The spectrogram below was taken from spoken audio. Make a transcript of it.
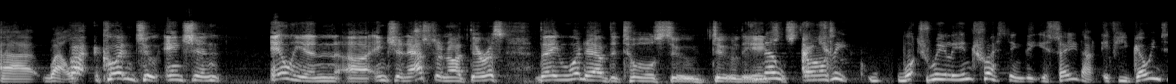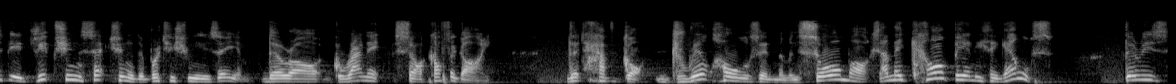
Uh, well, But according to ancient alien, uh, ancient astronaut theorists, they would have the tools to do the You ancient know, actually, what's really interesting that you say that. If you go into the Egyptian section of the British Museum, there are granite sarcophagi that have got drill holes in them and saw marks, and they can't be anything else. There is,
